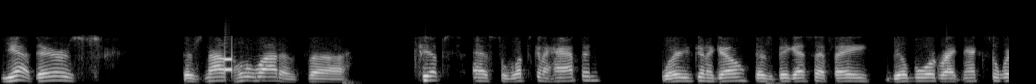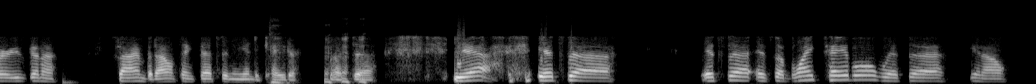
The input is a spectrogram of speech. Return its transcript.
yeah, there's there's not a whole lot of uh, tips as to what's going to happen, where he's going to go. There's a big SFA billboard right next to where he's going to sign, but I don't think that's any indicator. But uh, yeah, it's uh, it's uh, it's a blank table with uh, you know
